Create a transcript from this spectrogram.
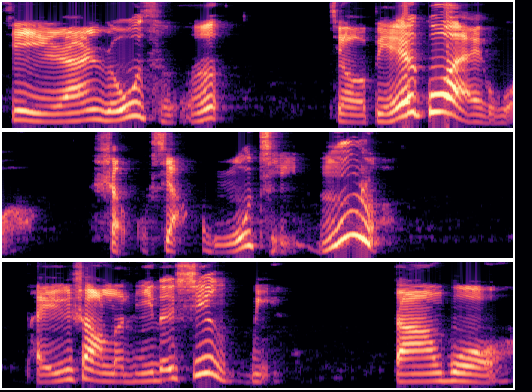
既然如此，就别怪我手下无情了。”赔上了你的性命，耽误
